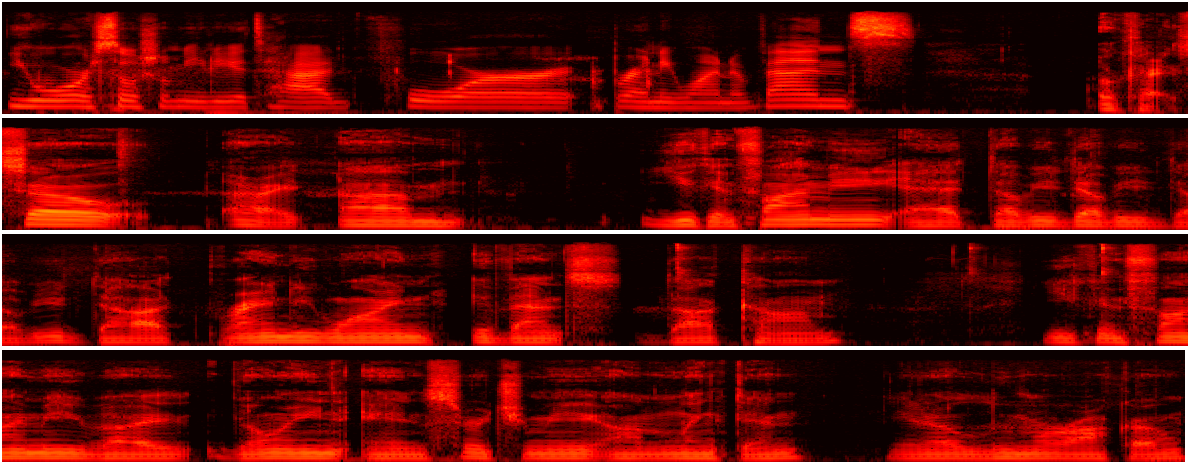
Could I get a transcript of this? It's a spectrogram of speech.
your social media tag for Brandywine events? Okay, so all right, um, you can find me at www.brandywineevents.com. You can find me by going and searching me on LinkedIn. You know, Lou Morocco.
